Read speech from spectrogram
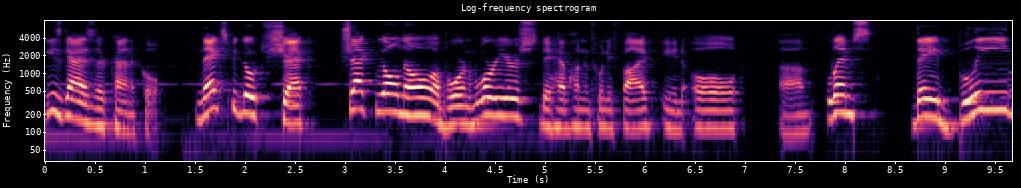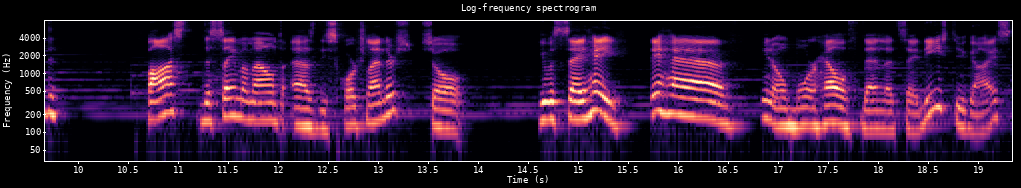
These guys are kind of cool. Next, we go to Shek. Shek, we all know, are born warriors. They have 125 in all um, limbs. They bleed fast the same amount as the Scorchlanders. So you would say, hey, they have, you know, more health than, let's say, these two guys.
